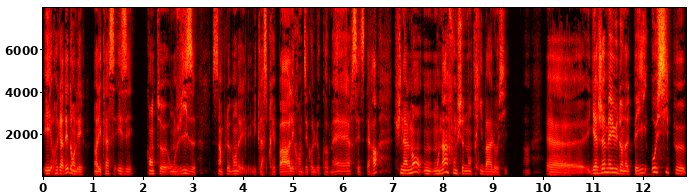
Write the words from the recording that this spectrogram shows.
et regardez dans les, dans les classes aisées quand euh, on vise simplement les, classes prépa, les grandes écoles de commerce, etc., finalement, on, a un fonctionnement tribal aussi. Hein. Euh, il n'y a jamais eu dans notre pays aussi peu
